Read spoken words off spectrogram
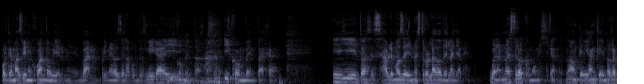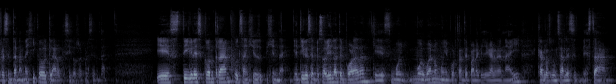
Porque además vienen jugando bien, eh, van primeros de la Bundesliga y, y con ventaja. Y con ventaja. Y entonces hablemos de nuestro lado de la llave. Bueno, nuestro como mexicanos, ¿no? Aunque digan que no representan a México, claro que sí los representan. Es Tigres contra Ulsan Hyundai. El Tigres empezó bien la temporada, que es muy, muy bueno, muy importante para que llegaran ahí. Carlos González está,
